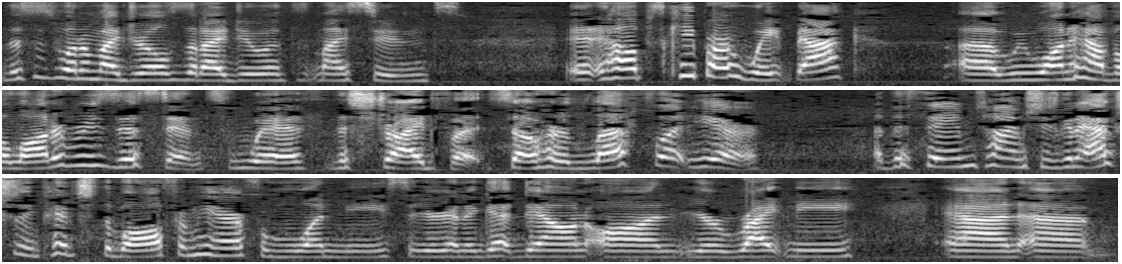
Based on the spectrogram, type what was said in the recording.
this is one of my drills that I do with my students. It helps keep our weight back. Uh, we want to have a lot of resistance with the stride foot. So her left foot here, at the same time, she's going to actually pitch the ball from here from one knee. So you're going to get down on your right knee and um,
